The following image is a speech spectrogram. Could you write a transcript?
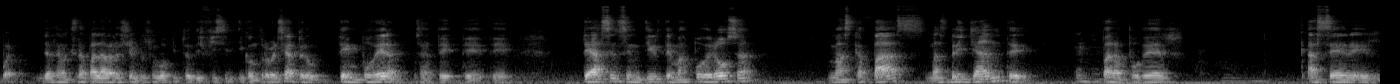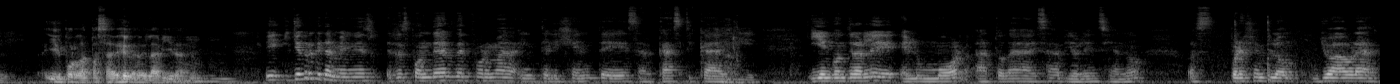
bueno, ya sabemos que esta palabra siempre es un poquito difícil y controversial, pero te empoderan, o sea, te, te, te, te hacen sentirte más poderosa, más capaz, más brillante para poder hacer el, ir por la pasarela de la vida, ¿no? Y, y yo creo que también es responder de forma inteligente, sarcástica y, y encontrarle el humor a toda esa violencia, ¿no? O por ejemplo, yo ahora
